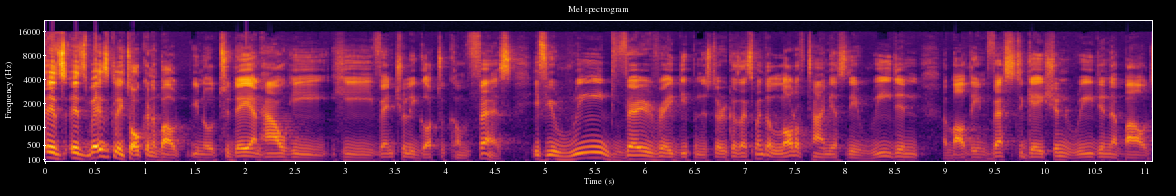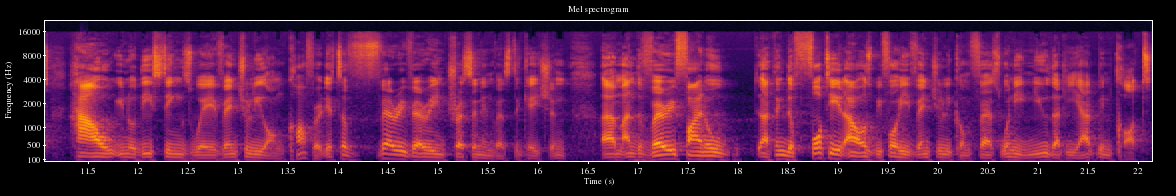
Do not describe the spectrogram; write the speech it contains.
it's it's basically talking about you know today and how he he eventually got to confess. If you read very very deep in the story, because I spent a lot of time yesterday reading about the investigation, reading about how you know these things were eventually uncovered. It's a very very interesting investigation, um, and the very final, I think the 48 hours before he eventually confessed, when he knew that he had been caught.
